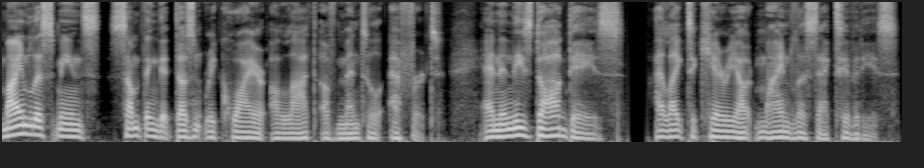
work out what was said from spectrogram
Mindless means something that doesn't require a lot of mental effort. And in these dog days, I like to carry out mindless activities.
